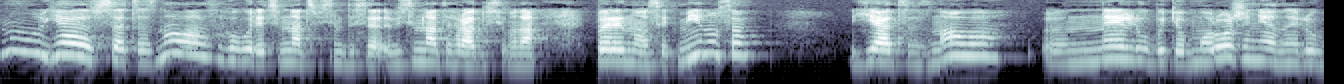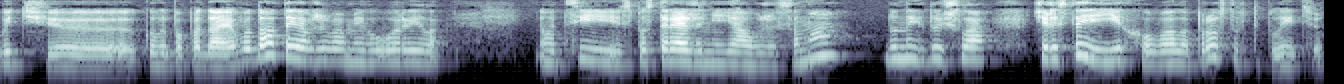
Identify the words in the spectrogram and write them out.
Ну, я все це знала. Говорять, 17-80 18 градусів вона переносить мінуса. Я це знала. Е, Не любить обмороження, не любить, е, коли попадає вода, то я вже вам і говорила. Оці спостереження я вже сама до них дійшла. Через те я їх ховала просто в теплицю.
